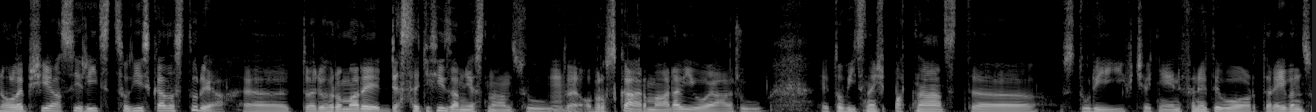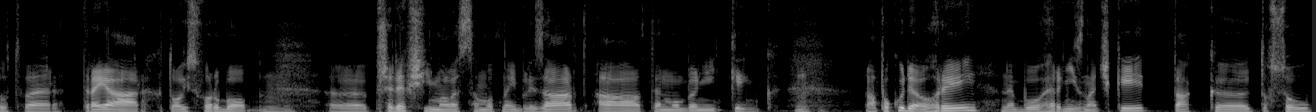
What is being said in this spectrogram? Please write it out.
No lepší asi říct, co získá za studia. E, to je dohromady 10 000 zaměstnanců, mm. to je mhm. obrovská armáda vývojářů. Je to víc než 15 e, eh, studií, včetně Infinity Ward, Raven Software, Treyarch, Toys for Bob, mm. e, především ale samotný Blizzard a ten mobilní King. Mm. No a pokud jde o hry nebo herní značky, tak e, to jsou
